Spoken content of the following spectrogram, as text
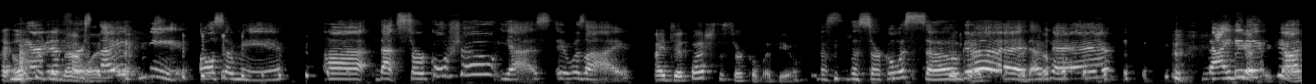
I also Married did at first watch sight, me, also me. Uh, that circle show, yes, it was I. I did watch The Circle with you. The, the circle was so Good good. catch, The Okay. 90 Yeah, Day yeah.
